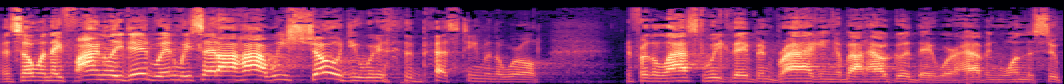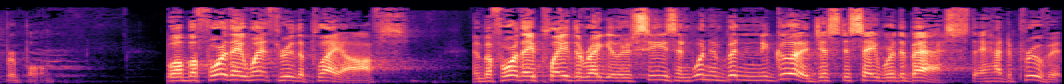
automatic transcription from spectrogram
And so when they finally did win, we said, aha, we showed you we're the best team in the world. And for the last week, they've been bragging about how good they were having won the Super Bowl. Well, before they went through the playoffs, and before they played the regular season, wouldn't have been any good just to say we're the best. They had to prove it.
